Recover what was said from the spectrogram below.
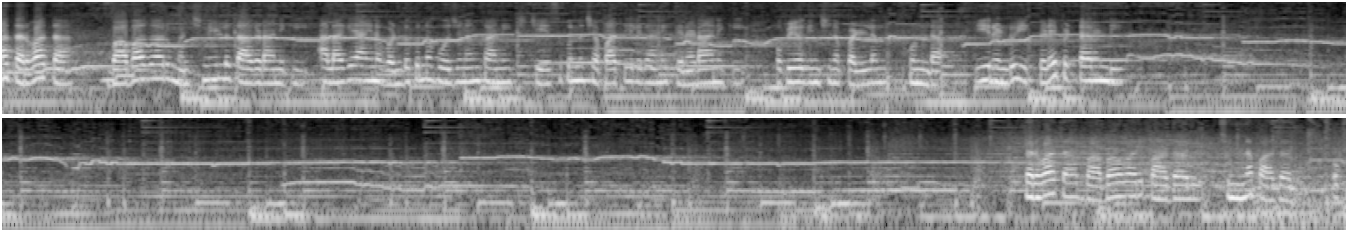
ఆ తర్వాత బాబాగారు మంచినీళ్ళు తాగడానికి అలాగే ఆయన వండుకున్న భోజనం కానీ చేసుకున్న చపాతీలు కానీ తినడానికి ఉపయోగించిన పళ్ళెం కుండ ఈ రెండు ఇక్కడే పెట్టారండి. తర్వాత బాబావారి పాదాలు చిన్న పాదాలు ఒక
